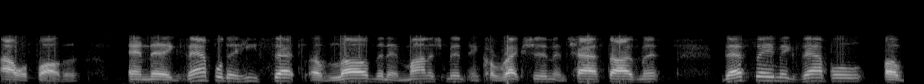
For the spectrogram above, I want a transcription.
our Father, and the example that He sets of love and admonishment and correction and chastisement, that same example of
